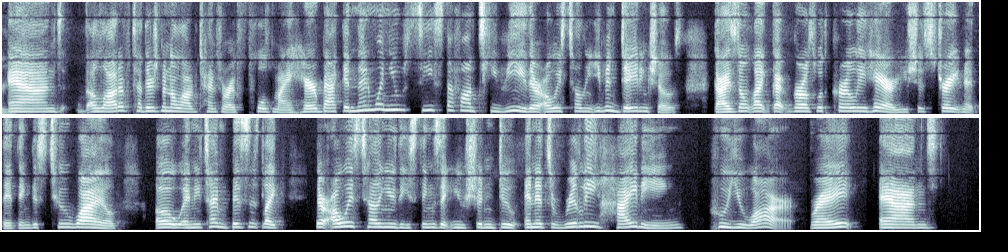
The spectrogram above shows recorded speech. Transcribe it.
And a lot of times, there's been a lot of times where I've pulled my hair back. And then when you see stuff on TV, they're always telling even dating shows, guys don't like girls with curly hair. You should straighten it. They think it's too wild. Oh, anytime business, like they're always telling you these things that you shouldn't do. And it's really hiding who you are. Right. And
